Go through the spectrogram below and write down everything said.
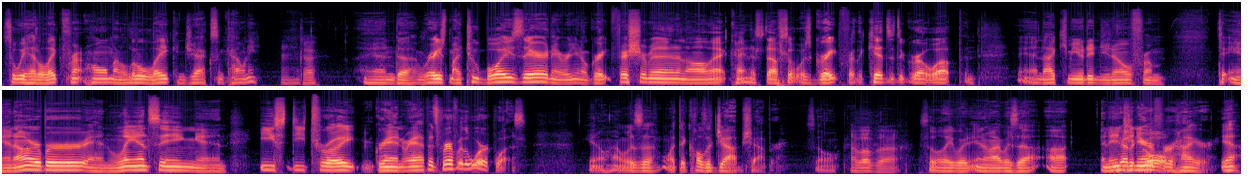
So we had a lakefront home on a little lake in Jackson County, okay. and uh, raised my two boys there, and they were, you know, great fishermen and all that kind of stuff. So it was great for the kids to grow up, and and I commuted, you know, from to Ann Arbor and Lansing and East Detroit and Grand Rapids, wherever the work was. You know, I was a what they called a job shopper. So I love that. so they would, you know, I was a uh, an You engineer for hire. Yeah.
